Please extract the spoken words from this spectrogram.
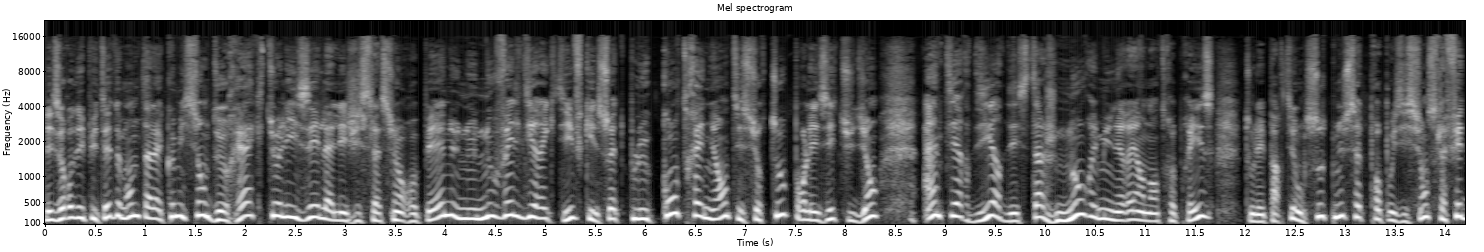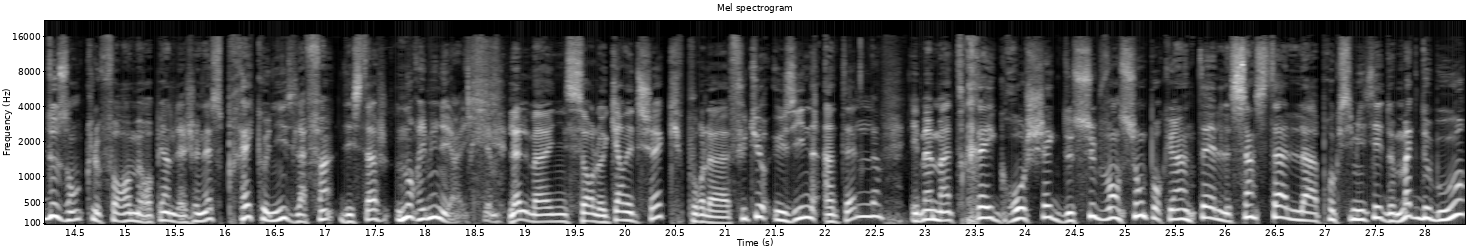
Les eurodéputés demandent à la Commission de réactualiser la législation européenne, une nouvelle directive qu'ils souhaitent plus contraignante et surtout pour les étudiants, interdire des stages non rémunérés en entreprise. Tous les partis ont soutenu cette proposition. Cela fait deux ans que le Forum européen de la jeunesse préconise la fin des stages non rémunérés. L'Allemagne sort le carnet de chèques pour la future usine Intel. Et même un très gros chèque de subvention pour qu'un tel s'installe à proximité de Magdebourg.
